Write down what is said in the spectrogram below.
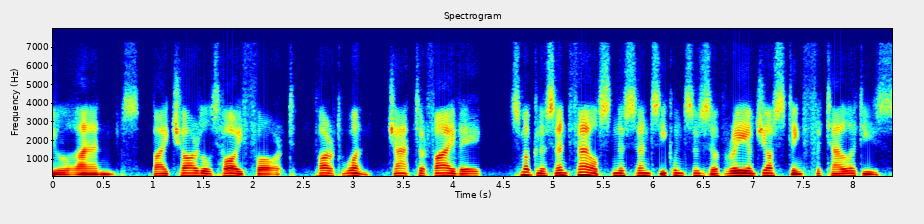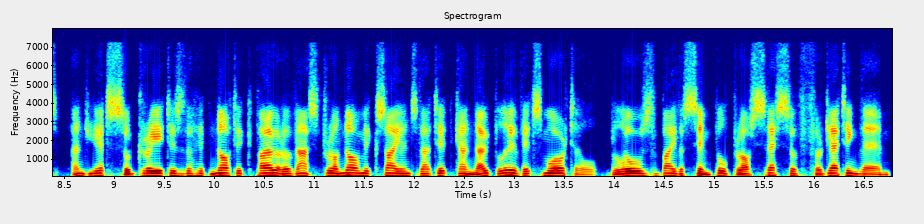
New Lands by Charles Hoy Fort, Part 1, Chapter 5a. Smugness and falseness and sequences of readjusting fatalities, and yet so great is the hypnotic power of astronomic science that it can outlive its mortal blows by the simple process of forgetting them,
